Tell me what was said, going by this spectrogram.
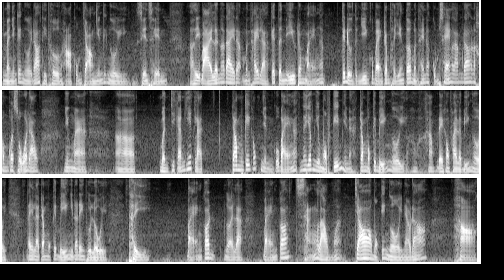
Nhưng mà những cái người đó thì thường họ cũng chọn những cái người xịn xịn. À, thì bài lên ở đây đó mình thấy là cái tình yêu trong bạn á cái đường tình duyên của bạn trong thời gian tới mình thấy nó cũng sáng lắm đó nó không có sủa đâu. Nhưng mà à, mình chỉ cảm giác là trong cái góc nhìn của bạn á nó giống như một kiếm vậy nè trong một cái biển người. Không đây không phải là biển người đây là trong một cái biển gì đó đen thùi lùi. Thì bạn có, gọi là, bạn có sẵn lòng á, cho một cái người nào đó, họ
